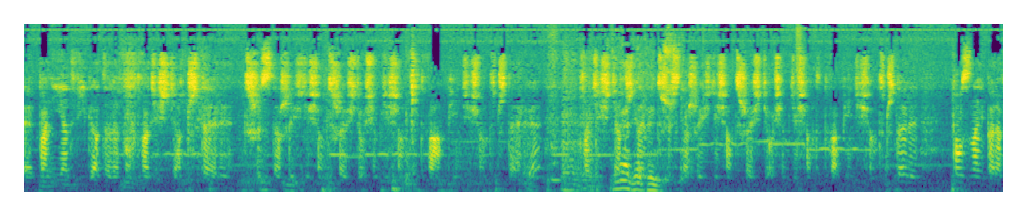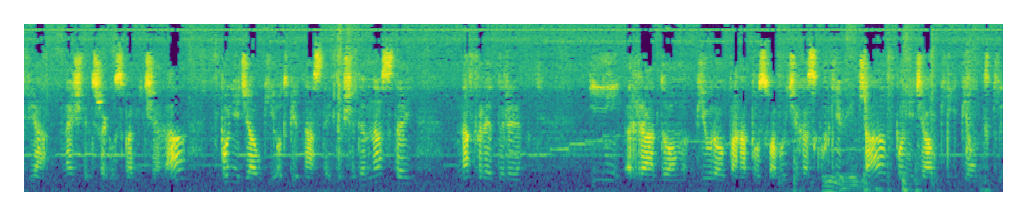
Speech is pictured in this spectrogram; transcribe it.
e, pani Jadwiga telefon 24 366 82 54 24 366 82 54 Poznań parafia Najświętszego Zbawiciela w poniedziałki od 15 do 17 na Fredry i Radom biuro pana posła Wojciecha Skurkiewicza w poniedziałki i piątki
